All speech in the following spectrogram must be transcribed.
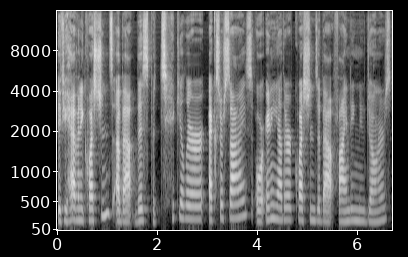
If you have any questions about this particular exercise or any other questions about finding new donors,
